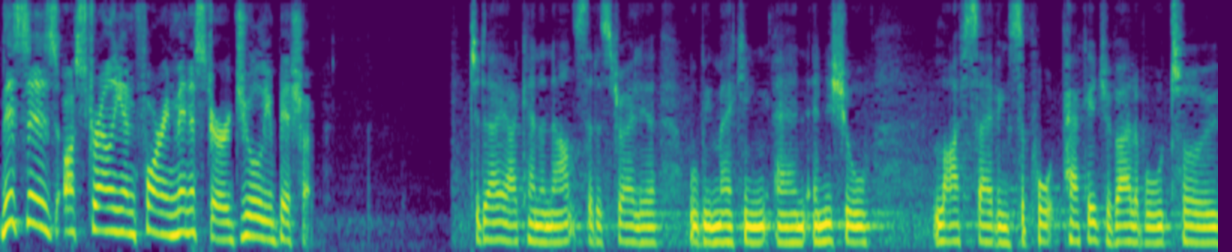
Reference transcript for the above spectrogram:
This is Australian Foreign Minister Julie Bishop. Today I can announce that Australia will be making an initial life-saving support package available to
